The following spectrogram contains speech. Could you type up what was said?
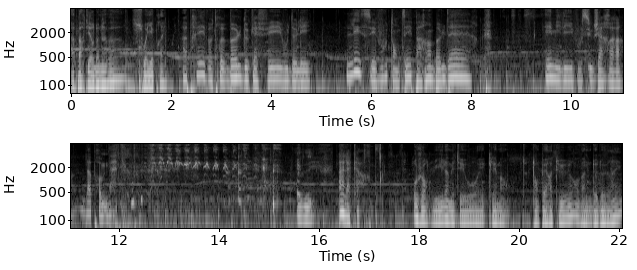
À partir de 9h, soyez prêts. Après votre bol de café ou de lait, laissez-vous tenter par un bol d'air. Émilie vous suggérera la promenade. À la carte. Aujourd'hui, la météo est clémente. Température 22 degrés,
